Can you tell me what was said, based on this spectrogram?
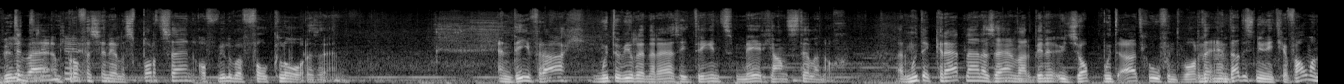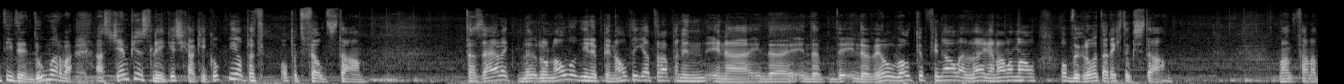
Willen wij een professionele sport zijn of willen we folklore zijn? En die vraag moet de wielrennerij zich dringend meer gaan stellen nog. Er moeten krijtlijnen zijn waarbinnen uw job moet uitgeoefend worden. En dat is nu niet het geval, want iedereen doet maar wat. Als Champions League is, ga ik ook niet op het, op het veld staan. Dat is eigenlijk Ronaldo die een penalty gaat trappen in, in, uh, in de, in de, in de World Cup finale. En wij gaan allemaal op de grote rechthoek staan. Want vanaf,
